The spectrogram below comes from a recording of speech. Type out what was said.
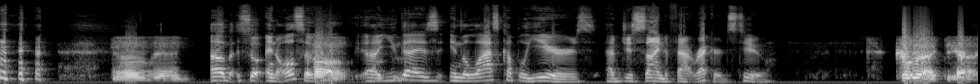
Oh man. Um, so and also, Oh. uh, you guys in the last couple of years have just signed to Fat Records too. Correct. Yeah,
